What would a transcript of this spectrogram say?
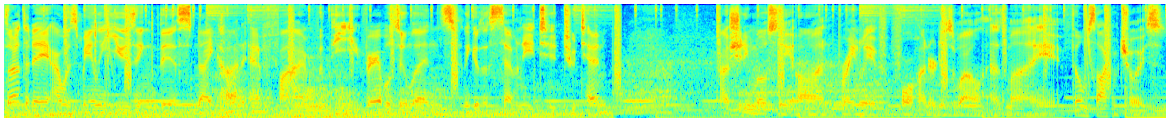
Throughout the day, I was mainly using this Nikon F5 with the variable zoom lens. I think it was a 70 to 210. I was shooting mostly on Brainwave 400 as well as my film stock of choice.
